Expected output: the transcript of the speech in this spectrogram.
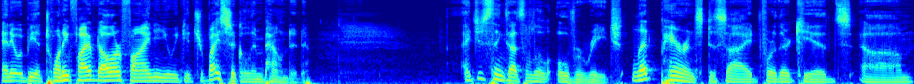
and it would be a $25 fine and you would get your bicycle impounded. I just think that's a little overreach. Let parents decide for their kids. Um,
